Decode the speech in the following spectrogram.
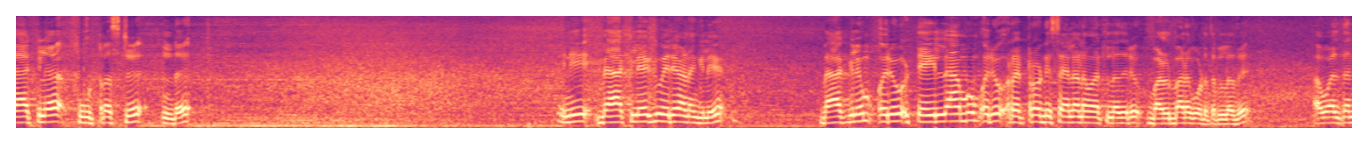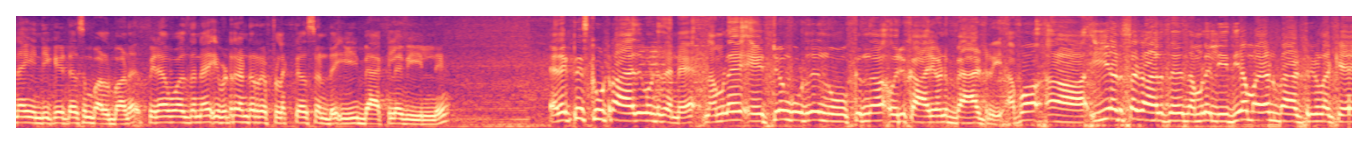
ബാക്കിൽ ഫുഡ് റെസ്റ്റ് ഉണ്ട്. ഇനി ബാക്കിലേക്ക് വരികയാണെങ്കിൽ ബാക്കിലും ഒരു ടെയിൽ ലാമ്പും ഒരു റെട്രോ ഡിസൈനിലാണ് വന്നിട്ടുള്ളത്. ഒരു ബൾബാണ് കൊടുത്തിട്ടുള്ളത്. അതുപോലെ തന്നെ ഇൻഡിക്കേറ്റേഴ്സും ബൾബാണ് പിന്നെ അതുപോലെ തന്നെ ഇവിടെ രണ്ട് റിഫ്ലക്ടേഴ്സ് ഉണ്ട് ഈ ബാക്കിലെ വീലിന് ഇലക്ട്രിക് സ്കൂട്ടർ ആയതുകൊണ്ട് തന്നെ നമ്മൾ ഏറ്റവും കൂടുതൽ നോക്കുന്ന ഒരു കാര്യമാണ് ബാറ്ററി അപ്പോൾ ഈ അടുത്ത കാലത്ത് നമ്മൾ ലിഥിയം അയൺ ബാറ്ററികളൊക്കെ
